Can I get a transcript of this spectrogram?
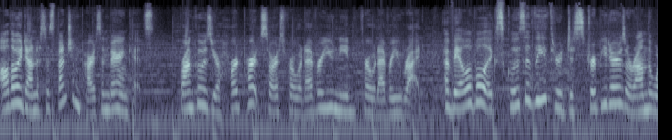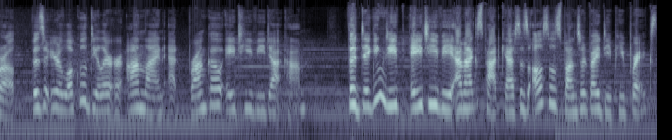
all the way down to suspension parts and bearing kits. Bronco is your hard part source for whatever you need for whatever you ride. Available exclusively through distributors around the world. Visit your local dealer or online at broncoatv.com. The Digging Deep ATV MX podcast is also sponsored by DP Brakes,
